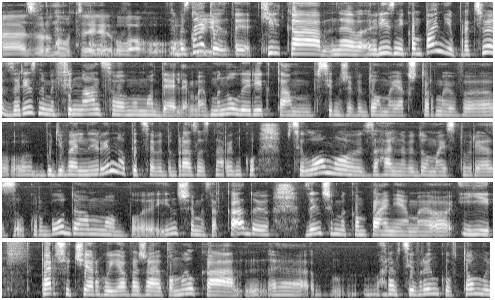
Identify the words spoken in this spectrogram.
е, звернути увагу. Ви знаєте, е, кілька е, різні компанії працюють за різними фінансовими моделями. Минулий рік там всім же відомо, як штормив е, будівельний ринок, і це відобразилось на ринку в цілому. Загальновідома історія з Укрбудом, іншими з Аркадою, з іншими компаніями. Е, І в першу чергу я вважаю помилка е, гравців ринку в тому,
